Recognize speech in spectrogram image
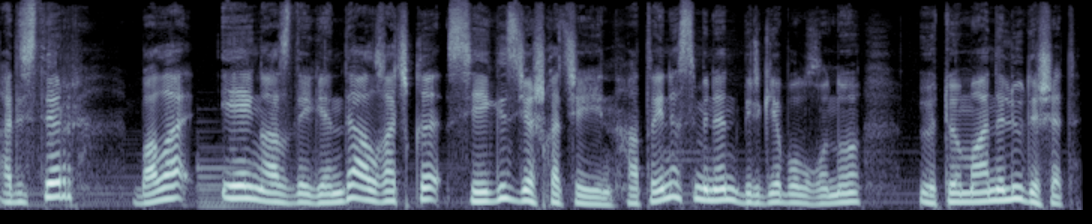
Адистер бала эң аз дегенде алгачкы сегиз жашка чейин ата энеси менен бирге болгону өтө маанилүү дешет.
